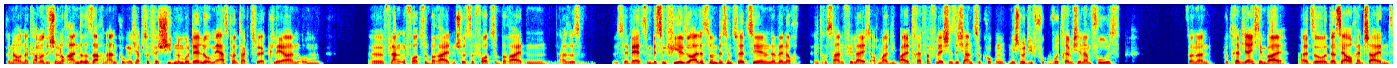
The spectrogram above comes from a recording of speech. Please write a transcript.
Genau, und dann kann man sich schon noch andere Sachen angucken. Ich habe so verschiedene Modelle, um Erstkontakt zu erklären, um äh, Flanken vorzubereiten, Schüsse vorzubereiten. Also es es wäre jetzt ein bisschen viel, so alles so ein bisschen zu erzählen. Und dann wäre noch interessant, vielleicht auch mal die Balltrefferfläche sich anzugucken. Nicht nur die, wo treffe ich den am Fuß, sondern wo treffe ich eigentlich den Ball? Also, das ist ja auch entscheidend.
